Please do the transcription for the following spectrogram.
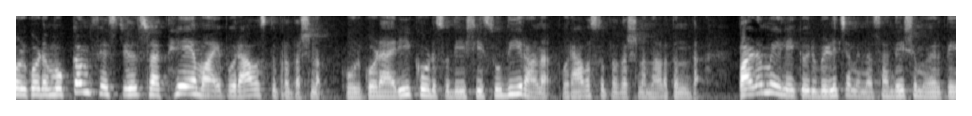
കോഴിക്കോട് മുക്കം ഫെസ്റ്റിൽ ശ്രദ്ധേയമായ പുരാവസ്തു പ്രദർശനം. കോഴിക്കോട് അരീക്കോട് സ്വദേശി സുധീറാണ് പുരാവസ്തു പ്രദർശനം നടത്തുന്നത്. പഴമയിലേക്ക് ഒരു വെളിച്ചം എന്ന സന്ദേശമുയർത്തി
